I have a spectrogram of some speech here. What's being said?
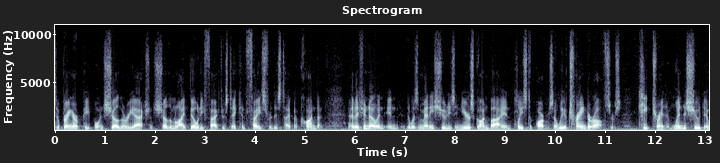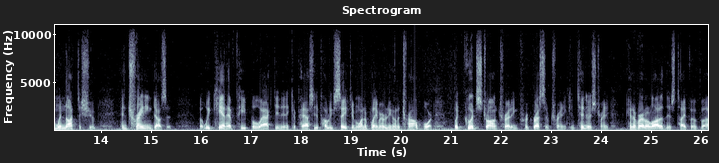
to bring our people and show them the reactions, show them liability factors they can face for this type of conduct. And as you know, in, in, there was many shootings in years gone by in police departments, and we have trained our officers. Keep training them when to shoot and when not to shoot. And training does it. But we can't have people acting in the capacity of public safety and want to blame everything on a trial board. But good, strong training, progressive training, continuous training can avert a lot of this type of uh,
